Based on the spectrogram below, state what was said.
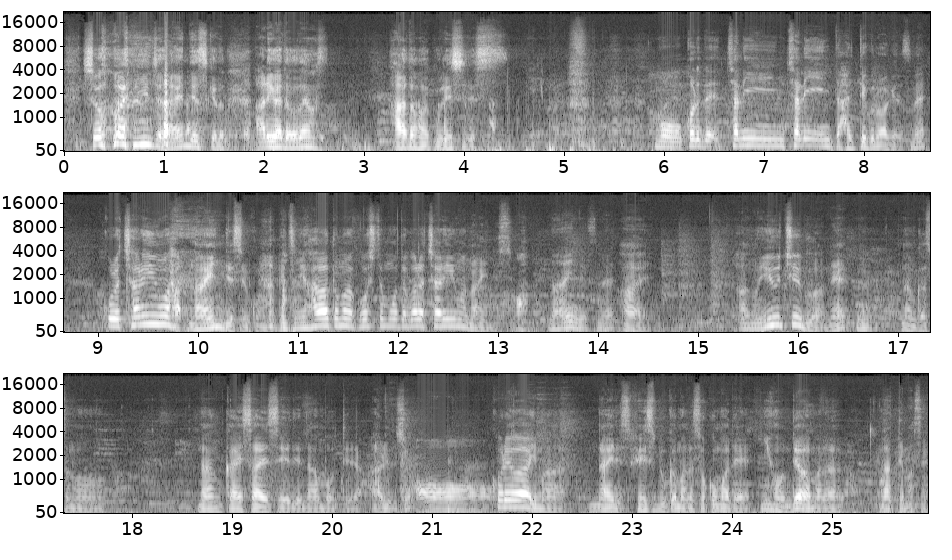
商売人じゃないんですけどありがとうございます。ハートマーク嬉しいです。もうこれでチャリンチャリンって入ってくるわけですねこれチャリンはないんですよ。この別にハートマーク押してもうたからチャリンはないんですよ。あないんですね。はい。あの YouTube はね、なんかその何回再生で何本ってあるでしょ。あこれは今ないです。Facebook はまだそこまで日本ではまだなってません。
